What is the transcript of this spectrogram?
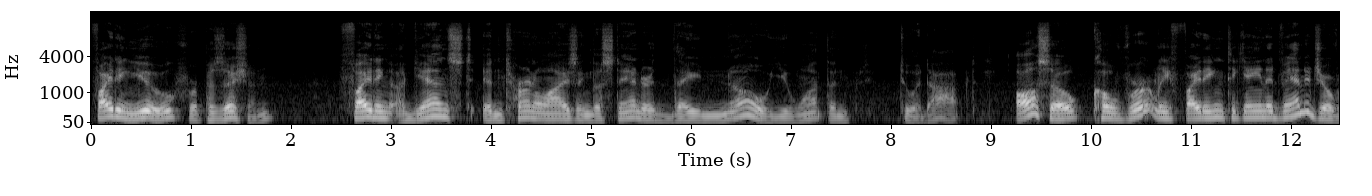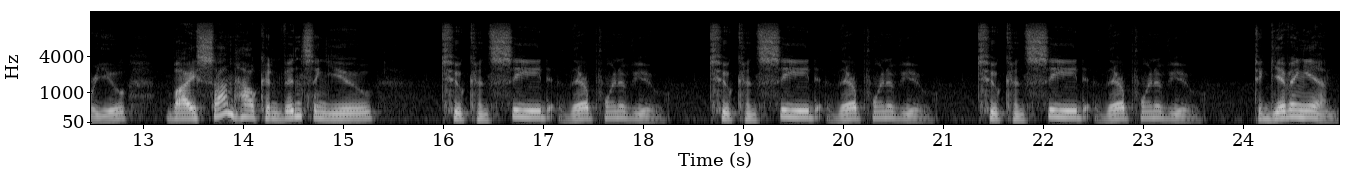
Fighting you for position, fighting against internalizing the standard they know you want them to adopt. Also, covertly fighting to gain advantage over you by somehow convincing you to concede their point of view to concede their point of view, to concede their point of view, to giving in,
